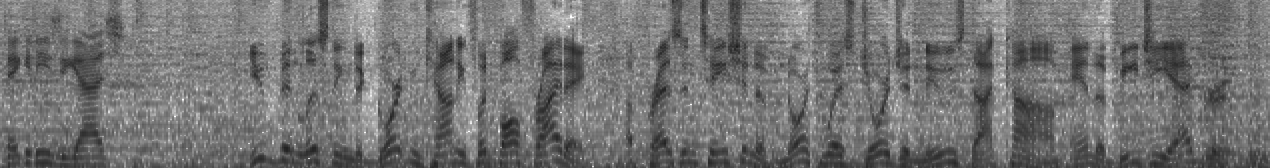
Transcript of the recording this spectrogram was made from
Take it easy, guys. You've been listening to Gordon County Football Friday, a presentation of NorthwestGeorgiaNews.com and the BG Ad Group.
